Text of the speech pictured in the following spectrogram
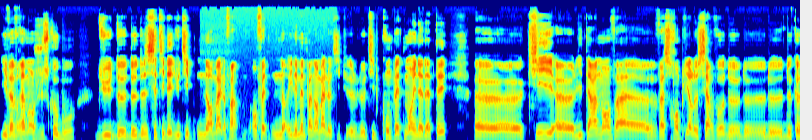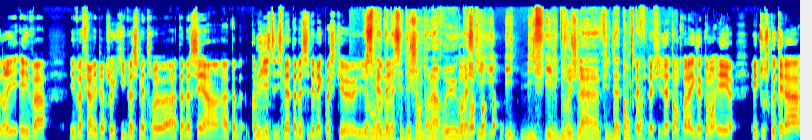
il va vraiment jusqu'au bout du de, de, de cette idée du type normal. Enfin, en fait, il est même pas normal, le type le type complètement inadapté, euh, qui euh, littéralement va va se remplir le cerveau de, de, de conneries et va et va faire les pires trucs. Il va se mettre euh, à tabasser un, à tab- comme je dis, il se met à tabasser des mecs parce que il y Il a un se met à tabasser des gens dans la rue ou Dans- parce qu'il gruge la file d'attente, la, file d'attente voilà exactement. Et euh, et tout ce côté là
